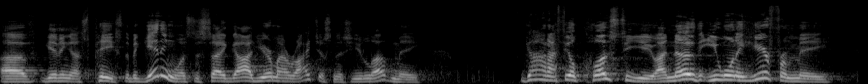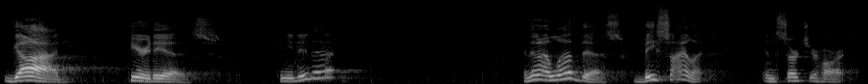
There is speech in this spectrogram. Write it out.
of giving us peace. The beginning was to say, God, you're my righteousness. You love me. God, I feel close to you. I know that you want to hear from me. God, here it is. Can you do that? And then I love this be silent and search your hearts.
